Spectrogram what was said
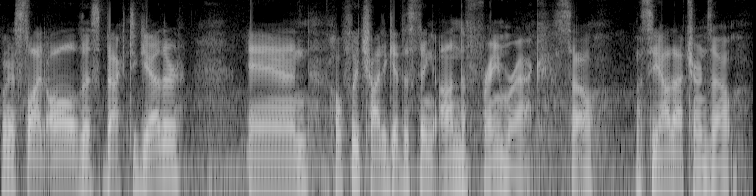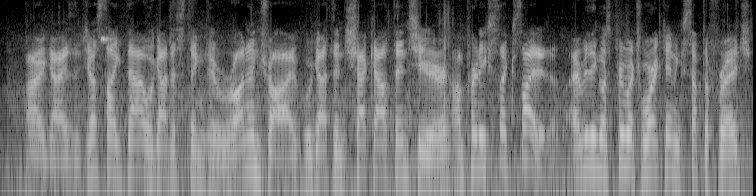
We're gonna slide all of this back together and hopefully try to get this thing on the frame rack. So let's see how that turns out. All right guys, just like that, we got this thing to run and drive. We got to check out the interior. I'm pretty excited. Everything was pretty much working except the fridge.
